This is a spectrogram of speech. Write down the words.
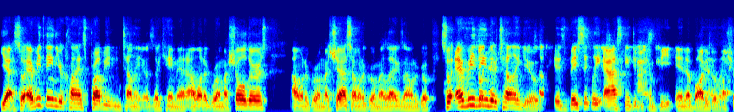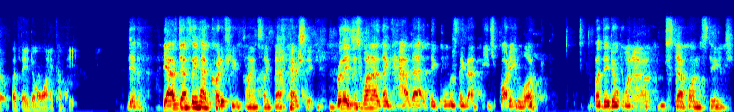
Yeah. So everything your clients probably been telling you is like, hey man, I want to grow my shoulders. I want to grow my chest. I want to grow my legs. I want to grow. So everything they're telling you is basically asking to compete in a bodybuilding show, but they don't want to compete. Yeah. Yeah, I've definitely had quite a few clients like that actually, where they just want to like have that like almost like that beach body look, but they don't want to step on stage.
